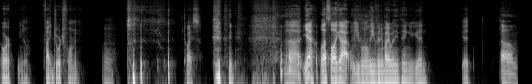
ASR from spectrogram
Or, you know, fight George Foreman. Twice. uh, yeah. Well, that's all I got. You want to leave anybody with anything? You good? Good. Um,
